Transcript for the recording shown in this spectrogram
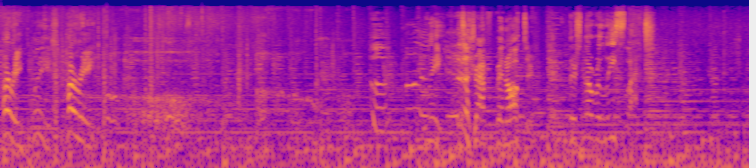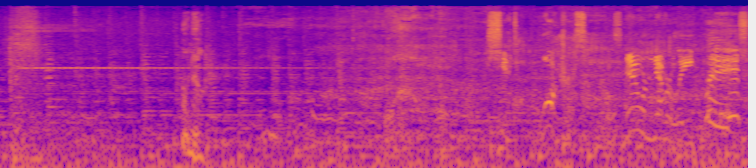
Hurry, please, hurry! Lee, this trap's been altered. There's no release latch. Oh no. Shit, walkers. It's now or never, Lee. Please!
